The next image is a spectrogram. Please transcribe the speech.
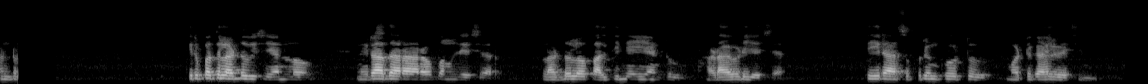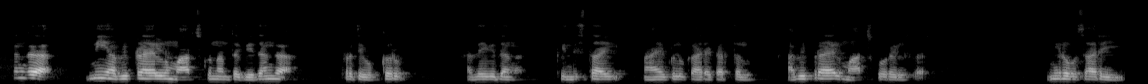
అంటున్నారు తిరుపతి లడ్డు విషయంలో నిరాధార ఆరోపణలు చేశారు. లడ్డులో కల్తీనేయి అంటూ హడావిడి చేశారు. తీరా సుప్రీంకోర్టు మట్టుకాయలు వేసింది. విధంగా మీ అభిప్రాయాలను మార్చుకున్నంత విధంగా ప్రతి ఒక్కరూ అదేవిధంగా కింది స్థాయి నాయకులు కార్యకర్తలు అభిప్రాయాలు మార్చుకోరేలు సార్. మీరు ఒకసారి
